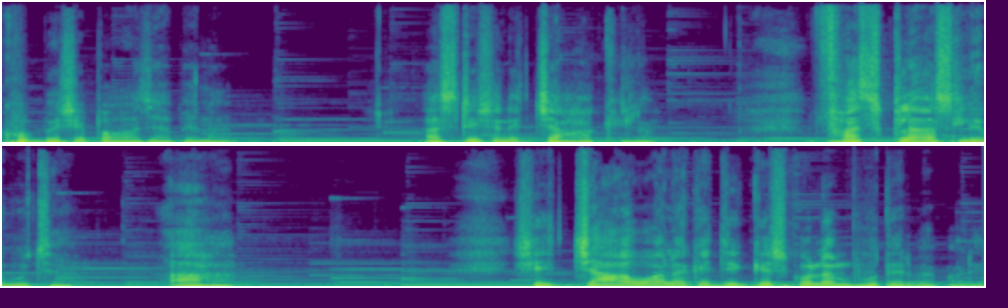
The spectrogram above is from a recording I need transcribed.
খুব বেশি পাওয়া যাবে না। আর স্টেশনে চা খেলাম ফার্স্ট ক্লাস লেবু চা আহা সেই চাওয়ালাকে জিজ্ঞেস করলাম ভূতের ব্যাপারে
